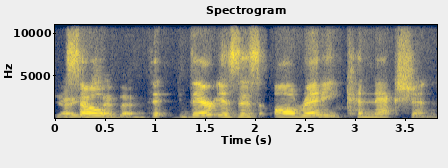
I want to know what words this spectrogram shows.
Yeah, so you said that. th- there is this already connection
